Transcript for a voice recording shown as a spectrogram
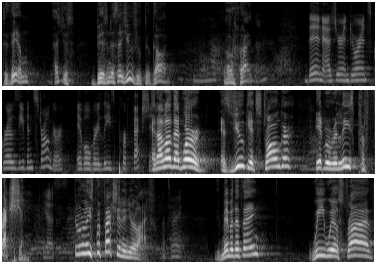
To them, that's just business as usual to God. Mm-hmm. All right? Then, as your endurance grows even stronger, it will release perfection. And I love that word. As you get stronger, mm-hmm. it will release perfection. yes, It will release perfection in your life. that's right. You remember the thing? We will strive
